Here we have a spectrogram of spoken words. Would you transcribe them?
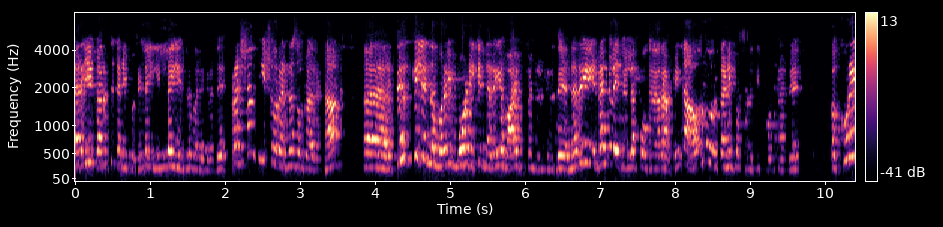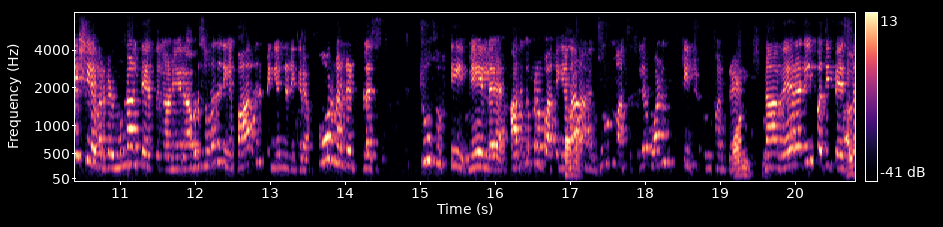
நிறைய கருத்து கணிப்புகள்ல இல்லை என்று வருகிறது. பிரசாந்த் கிஷோர் என்ன சொல்றாருன்னா தெற்கில் இந்த முறை மோடிக்கு நிறைய வாய்ப்புகள் இருக்கிறது நிறைய இடங்களை வெல்ல போகிறாரு அப்படின்னு அவரும் ஒரு கணிப்பை படுத்தி போடுறாரு இப்ப குரேஷி அவர்கள் முன்னாள் தேர்தல் ஆணையர் அவர் சொன்னதை நீங்க பார்த்திருப்பீங்கன்னு நினைக்கிறேன். Four hundred plus two fifty மேல அதுக்கப்புறம் பாத்தீங்கன்னா ஜூன் மாசத்துல one fifty to two hundred நான் வேற எதையும் பத்தி பேசல.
